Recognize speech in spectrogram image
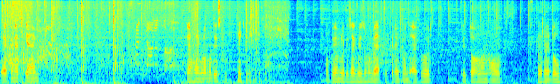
Ek kan net camp. Ja, ga ik allemaal deze. Op een is weer zo'n weg te krijgen, want ik word totaal en al riddle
